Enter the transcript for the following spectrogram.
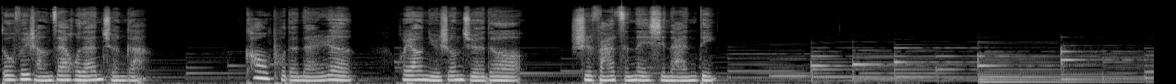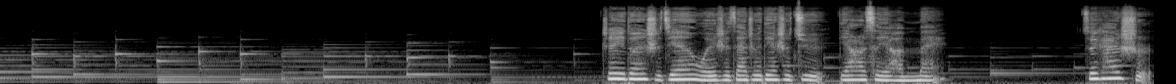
都非常在乎的安全感。靠谱的男人会让女生觉得是发自内心的安定。这一段时间，我一直在追电视剧，第二次也很美。最开始，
